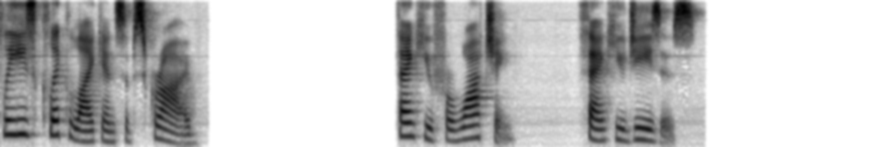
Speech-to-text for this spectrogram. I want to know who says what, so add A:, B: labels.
A: Please click like and subscribe. Thank you for watching. Thank you, Jesus.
